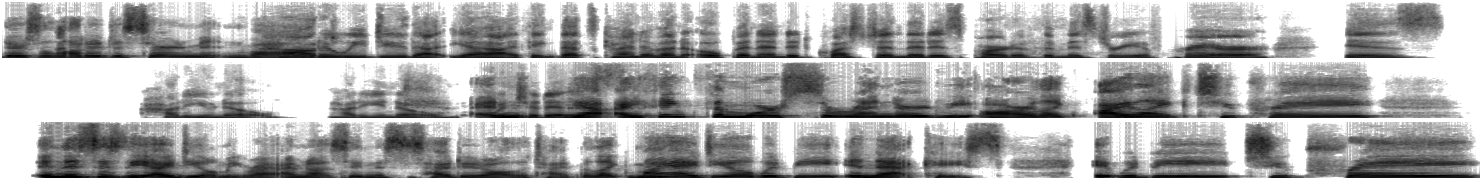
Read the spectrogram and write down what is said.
There's a lot of discernment involved. How do we do that? Yeah, I think that's kind of an open-ended question that is part of the mystery of prayer. Is how do you know? How do you know and, which it is? Yeah, I think the more surrendered we are, like I like to pray and this is the ideal me, right? I'm not saying this is how I do it all the time, but like my ideal would be in that case, it would be to pray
